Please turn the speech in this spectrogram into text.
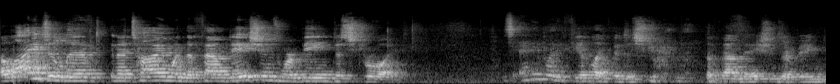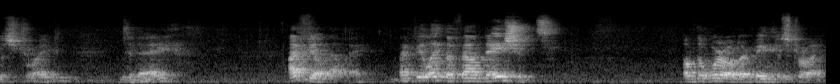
Elijah lived in a time when the foundations were being destroyed. Does anybody feel like the, destroy- the foundations are being destroyed today? I feel that way. I feel like the foundations of the world are being destroyed.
